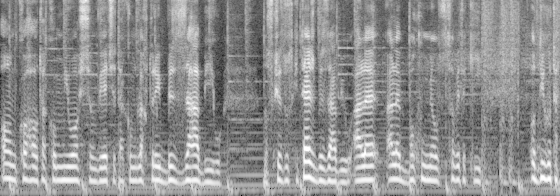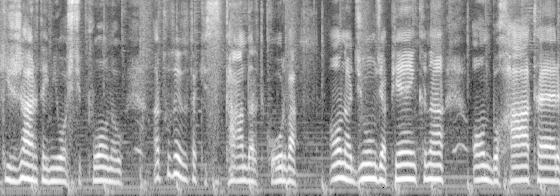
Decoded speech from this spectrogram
on kochał taką miłością, wiecie, taką, dla której by zabił. No Skrzetuski też by zabił, ale, ale Bohun miał w sobie taki, od niego taki żar tej miłości płonął. A tutaj to taki standard, kurwa. Ona dziumdzia piękna, on bohater,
